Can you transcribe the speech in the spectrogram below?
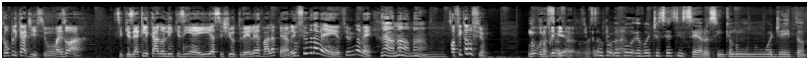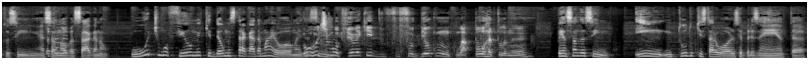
complicadíssimo. Mas ó, se quiser clicar no linkzinho aí e assistir o trailer, vale a pena. E o filme também, o filme também. Não, não, não. Só fica no filme. No, Nossa, no primeiro. eu- Eu vou, eu, vou, eu vou te ser sincero, assim, que eu não, não odiei tanto, assim, essa nova saga, não. O último filme que deu uma estragada maior, mas O assim, último filme é que fudeu com, com a porra toda, né? pensando assim, em, em tudo que Star Wars representa,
